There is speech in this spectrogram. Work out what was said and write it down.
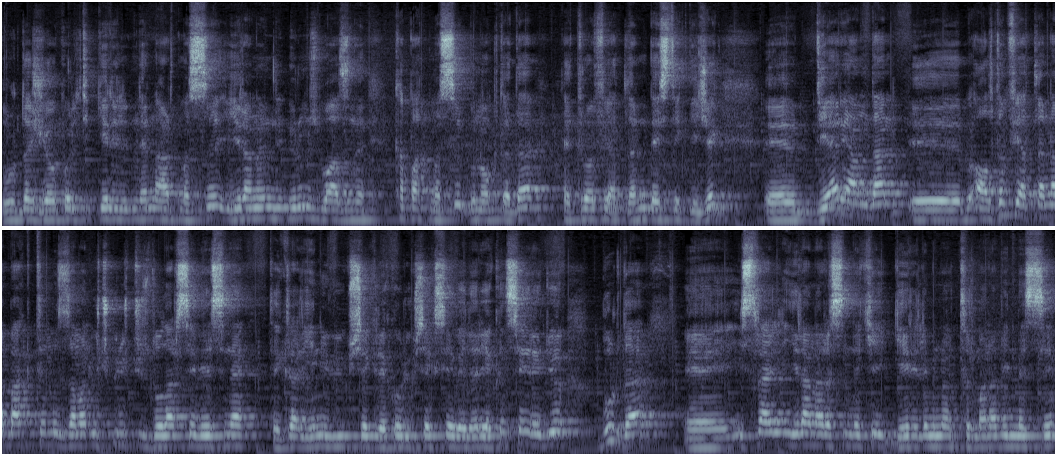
burada jeopolitik gerilimlerin artması, İran'ın Hürmüz Boğazı'nı kapatması bu noktada petrol fiyatlarını destekleyecek. Ee, diğer yandan e, altın fiyatlarına baktığımız zaman 3300 dolar seviyesine tekrar yeni yüksek rekor yüksek seviyelere yakın seyrediyor. Burada e, İsrail-İran arasındaki gerilimin tırmanabilmesi,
